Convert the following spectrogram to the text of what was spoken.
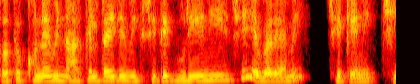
ততক্ষণে আমি নারকেলটাই যে মিক্সিতে ঘুরিয়ে নিয়েছি, এবারে আমি ছেঁকে নিচ্ছি।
